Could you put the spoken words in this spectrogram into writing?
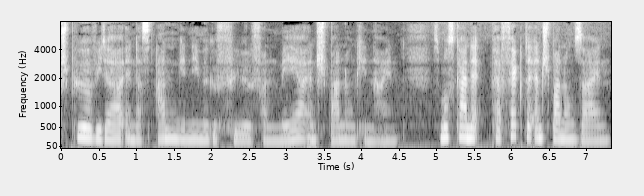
Spür wieder in das angenehme Gefühl von mehr Entspannung hinein. Es muss keine perfekte Entspannung sein,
